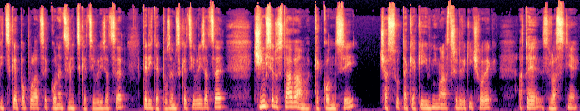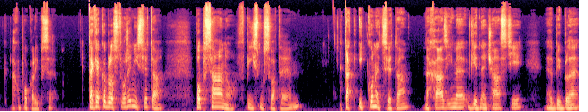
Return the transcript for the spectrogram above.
lidské populace, konec lidské civilizace, tedy té pozemské civilizace, čím se dostávám ke konci času, tak jak jej vnímal středověký člověk, a to je vlastně apokalypse. Tak jako bylo stvoření světa popsáno v písmu svatém, tak i konec světa nacházíme v jedné části Bible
